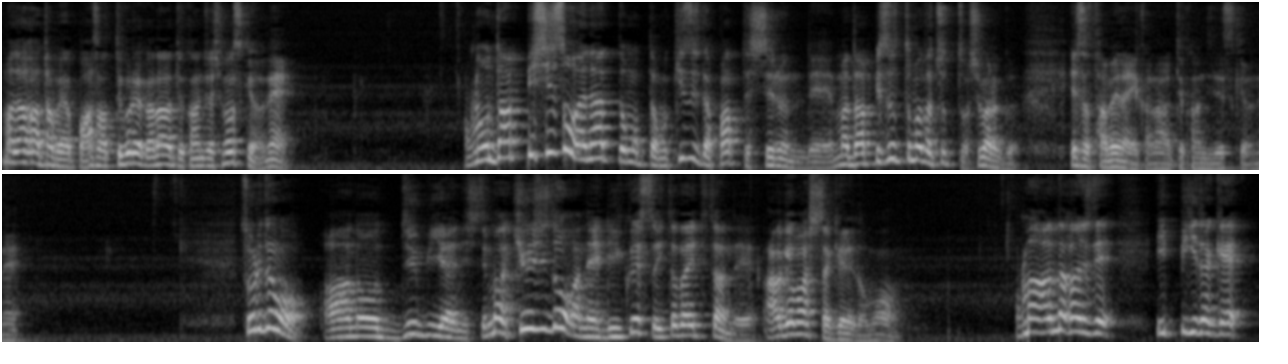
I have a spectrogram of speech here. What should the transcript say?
まあだから多分やっぱ明後日ぐらいかなという感じはしますけどね。もう脱皮しそうやなって思ったらもう気づいたらパッてしてるんで、まあ脱皮するとまだちょっとしばらく餌食べないかなって感じですけどね。それでも、あの、デュビアにして、まあ、給仕動画ね、リクエストいただいてたんで、あげましたけれども、まあ、あんな感じで、一匹だけ、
